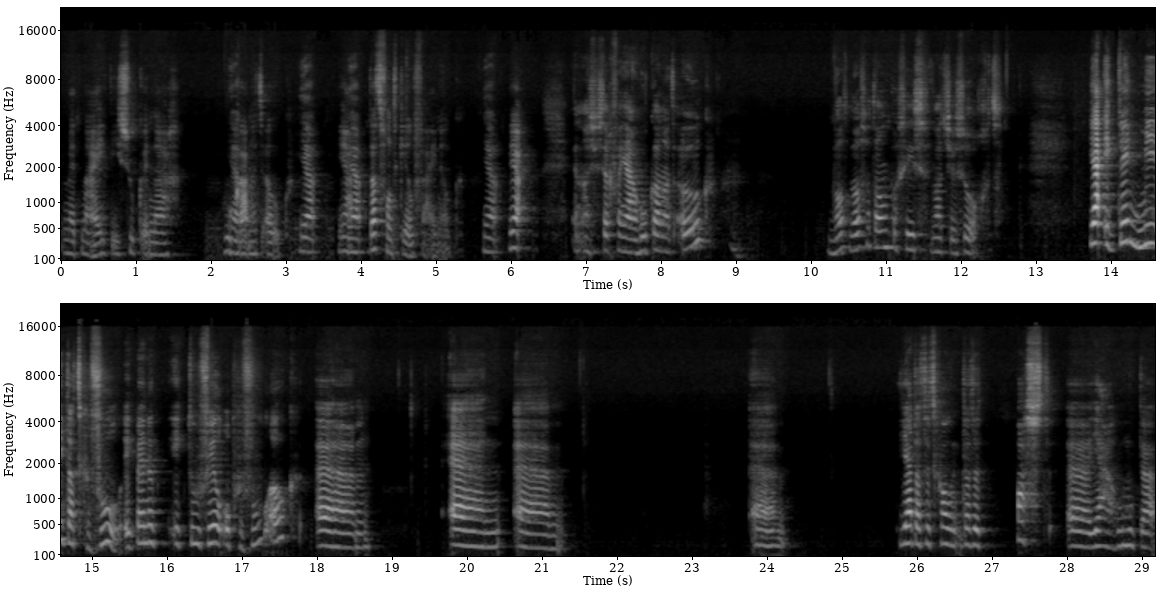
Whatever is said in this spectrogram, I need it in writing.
met mij die zoeken naar hoe Ja. kan het ook. Ja. Ja, Ja. dat vond ik heel fijn ook. Ja. Ja. En als je zegt van ja, hoe kan het ook? Wat was het dan precies wat je zocht? Ja, ik denk meer dat gevoel. Ik, ben ook, ik doe veel op gevoel ook. Ehm, en ehm, ehm, ja, dat het gewoon dat het past. Eh, ja, hoe moet ik dat,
